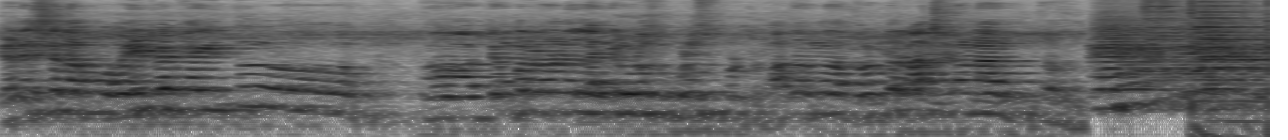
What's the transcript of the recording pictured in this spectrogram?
ಗಣೇಶನ ಹಬ್ಬ ಒಯ್ಬೇಕಾಗಿತ್ತು ಟೆಂಪಲ್ ರೋಡ್ನಲ್ಲಿ ಹಂಗೆ ಉಳಿಸ್ ಉಳಿಸ್ಬಿಟ್ರು. ಅದನ್ನ ದೊಡ್ಡ ರಾಜಕಾರಣ ಆಗ್ತದೆ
